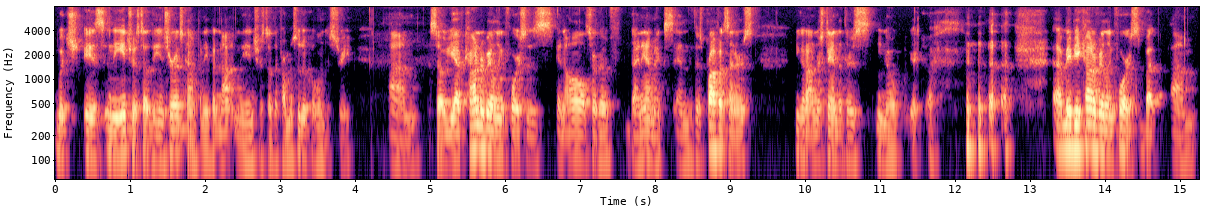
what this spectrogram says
which is in the interest of the insurance company, but not in the interest of the pharmaceutical industry. Um, so you have countervailing forces in all sort of dynamics, and there's profit centers, you got to understand that there's you know uh, maybe a countervailing force, but um,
